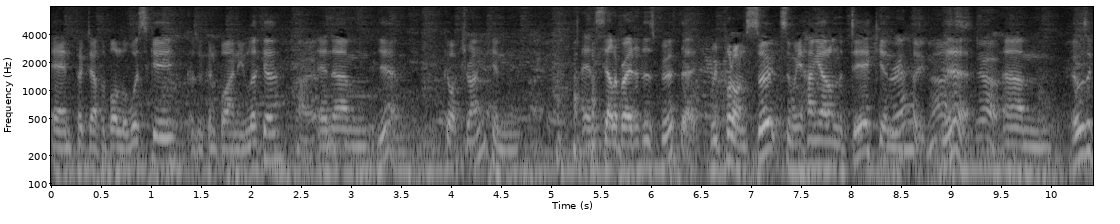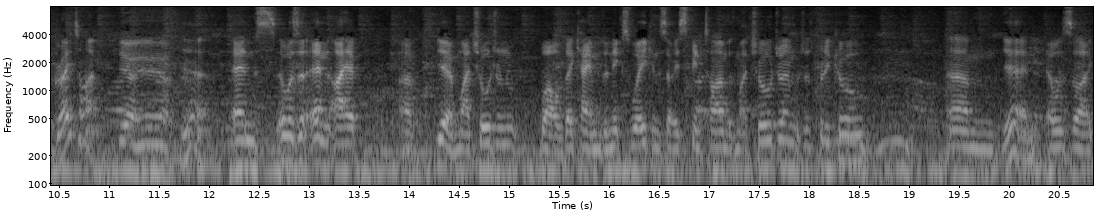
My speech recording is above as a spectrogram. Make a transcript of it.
and picked up a bottle of whiskey because we couldn't buy any liquor. Oh, yeah. And um, yeah, got drunk and and celebrated his birthday. We put on suits and we hung out on the deck and Really? Nice. yeah, Yeah. Um, it was a great time. yeah, yeah, yeah. Yeah, and it was, a, and I had, uh, yeah, my children. Well, they came the next week, and so he spent time with my children, which was pretty cool. Um, yeah, and it was like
